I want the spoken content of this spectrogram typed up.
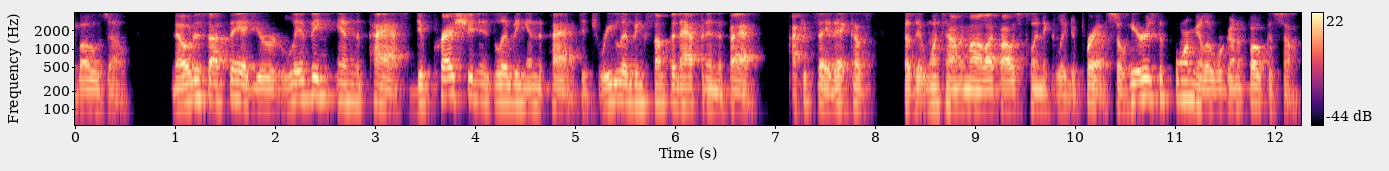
bozo. Notice I said you're living in the past. Depression is living in the past. It's reliving something happened in the past. I could say that because because at one time in my life I was clinically depressed. So here is the formula we're going to focus on.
